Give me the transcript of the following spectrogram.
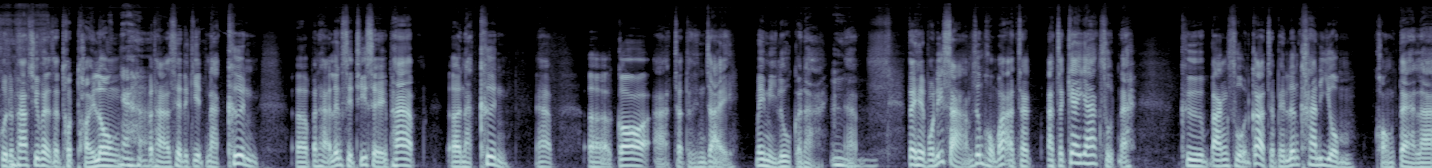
คุณภาพชีวิตมันจะถดถอยลงอ่าปัญหาเศรษฐกิจหนักขึ้นเอ่อปัญหาเรื่องสิทธิเสรีภาพเอ่อหนักขึ้น นะครับเอ่อก็อาจจะตัดสินใจไม่มีลูกก็ได้นะครับแต่เหตุผลที่สามซึ่งผมว่าอาจจะอาจจะแก้ยากสุดนะคือบางส่วนก็อาจจะเป็นเรื่องค่านิยมของแต่ละ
